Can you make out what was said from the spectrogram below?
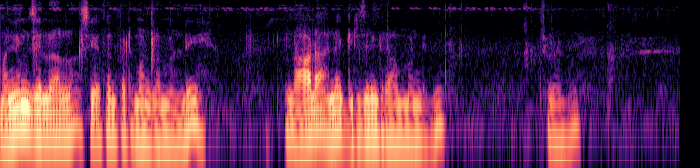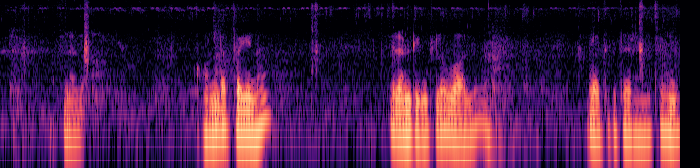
మన్యం జిల్లాలో సీతంపేట మండలం అండి. లాడ అనే గిరిజన గ్రామం అండి ఇది. చూడండి. ఇలాగా కొండపైన ఇలాంటి ఇంట్లో వాళ్ళు బ్రతుకుతారండి. చూడండి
